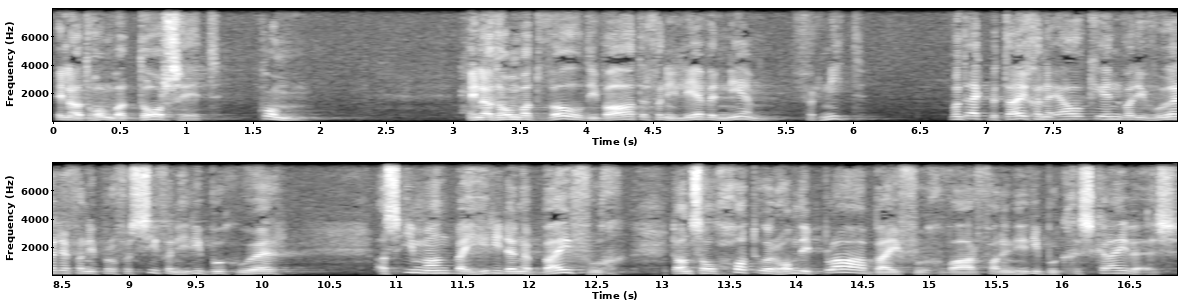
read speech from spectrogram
En laat hom wat dors het, kom. En laat hom wat wil die water van die lewe neem, verniet. Want ek betuig aan elkeen wat die woorde van die profesie van hierdie boek hoor, as iemand by hierdie dinge byvoeg, dan sal God oor hom die pla byvoeg waarvan in hierdie boek geskrywe is.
